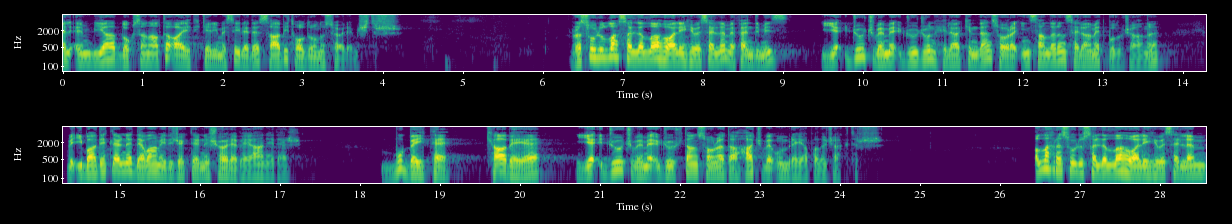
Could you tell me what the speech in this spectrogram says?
El-Enbiya 96 ayet-i kerimesiyle de sabit olduğunu söylemiştir. Resulullah sallallahu aleyhi ve sellem Efendimiz, Ye'cuc ve Me'cuc'un helakinden sonra insanların selamet bulacağını ve ibadetlerine devam edeceklerini şöyle beyan eder. Bu beyte, Kabe'ye Ye'cuc ve Me'cuc'tan sonra da hac ve umre yapılacaktır. Allah Resulü sallallahu aleyhi ve sellem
